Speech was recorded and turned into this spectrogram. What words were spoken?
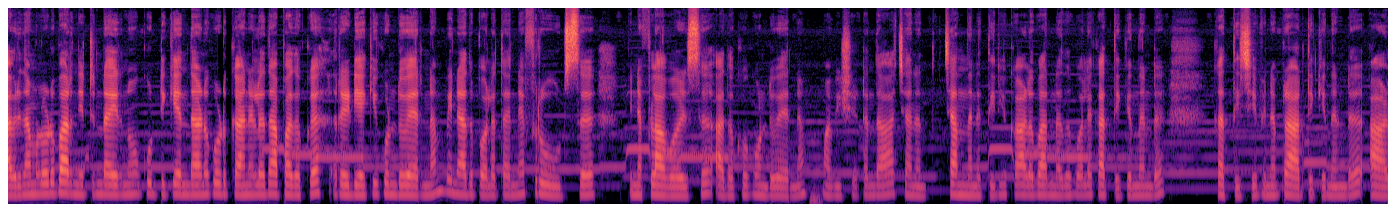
അവർ നമ്മളോട് പറഞ്ഞിട്ടുണ്ടായിരുന്നു കുട്ടിക്ക് എന്താണ് കൊടുക്കാനുള്ളത്? അപ്പോൾ അതൊക്കെ റെഡിയാക്കി കൊണ്ടുവരണം. പിന്നെ അതുപോലെ തന്നെ ഫ്രൂട്ട്സ് പിന്നെ ഫ്ലവേഴ്സ് അതൊക്കെ കൊണ്ടുവരണം. മവിഷേട്ട് എന്താ ചന ചന്ദനത്തിരിയൊക്കെ ആൾ പറഞ്ഞതുപോലെ കത്തിക്കുന്നുണ്ട്. കത്തിച്ച് പിന്നെ പ്രാർത്ഥിക്കുന്നുണ്ട്. ആൾ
